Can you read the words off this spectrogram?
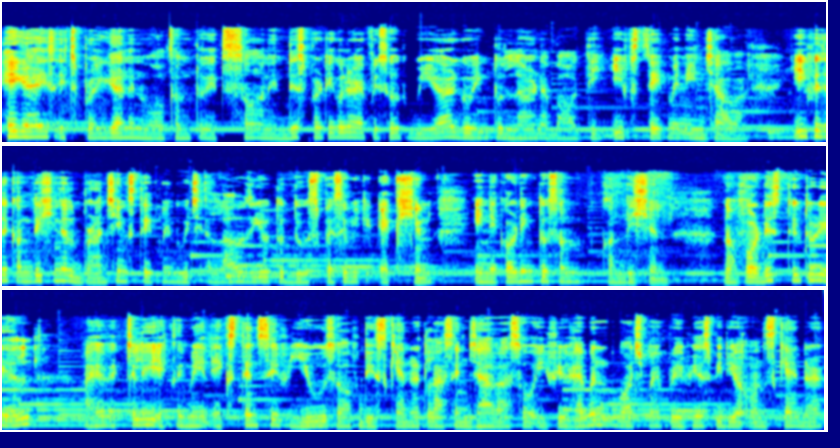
Hey guys, it's Pragyan and welcome to It's On. In this particular episode, we are going to learn about the if statement in Java. If is a conditional branching statement which allows you to do specific action in according to some condition. Now for this tutorial, I have actually made extensive use of the scanner class in Java so if you haven't watched my previous video on scanner,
